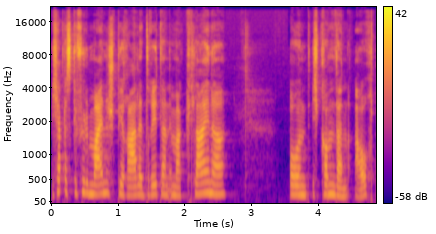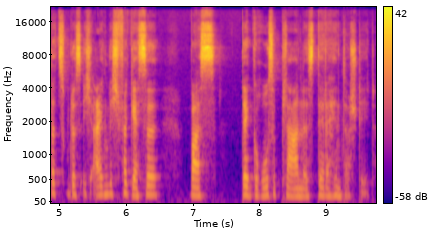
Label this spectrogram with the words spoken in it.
ich habe das Gefühl, meine Spirale dreht dann immer kleiner. Und ich komme dann auch dazu, dass ich eigentlich vergesse, was der große Plan ist, der dahinter steht.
